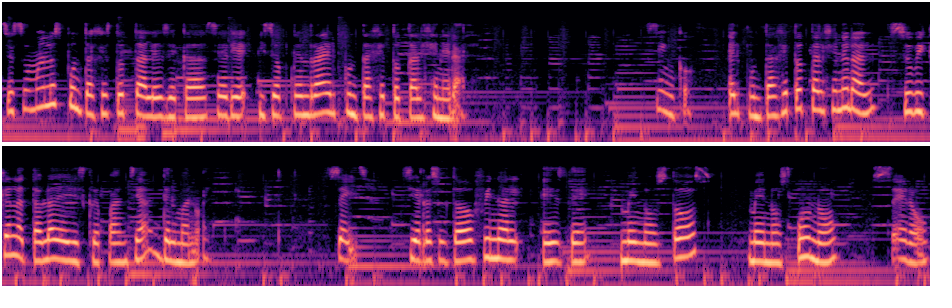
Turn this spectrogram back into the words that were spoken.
Se suman los puntajes totales de cada serie y se obtendrá el puntaje total general. 5. El puntaje total general se ubica en la tabla de discrepancia del manual. 6. Si el resultado final es de menos 2, menos 1, 0,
